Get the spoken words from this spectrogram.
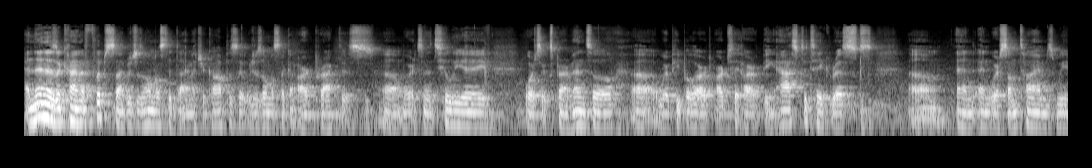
And then there's a kind of flip side, which is almost the diametric opposite, which is almost like an art practice, um, where it's an atelier, where it's experimental, uh, where people are, are, are being asked to take risks, um, and, and where sometimes we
